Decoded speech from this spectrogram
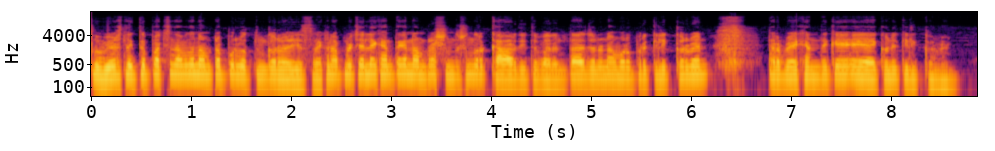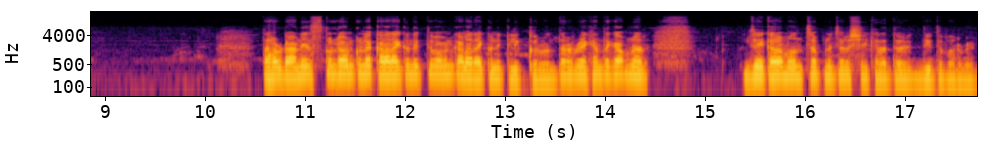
তো ভিউয়ার্স দেখতে পাচ্ছেন আমাদের নামটা পরিবর্তন করা হয়ে গেছে। এখন আপনি চাইলে এখান থেকে নামটা সুন্দর সুন্দর কালার দিতে পারেন। তার জন্য নামের উপরে ক্লিক করবেন। তারপরে এখান থেকে এই আইকনে ক্লিক করবেন। তারপর ডানে স্ক্রল ডাউন করলে কালার আইকন দেখতে পাবেন। কালার আইকনে ক্লিক করবেন। তারপরে এখান থেকে আপনার যে কালার মন চায় আপনি চাইলে সেই কালার দিতে পারবেন।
